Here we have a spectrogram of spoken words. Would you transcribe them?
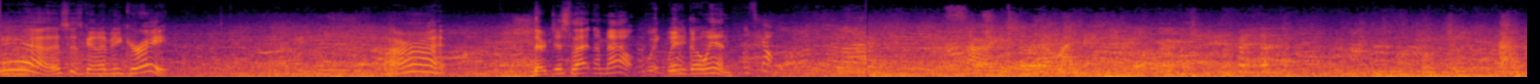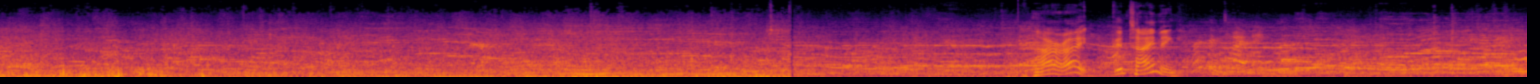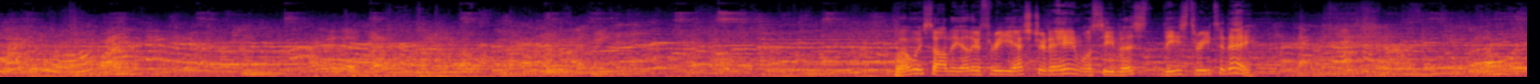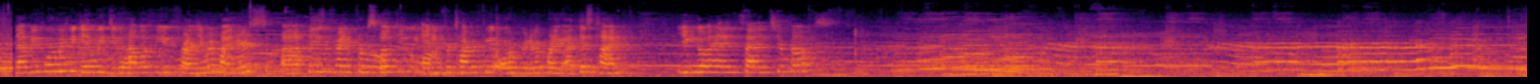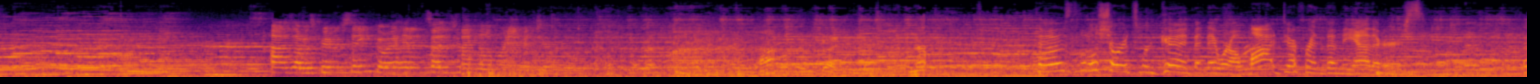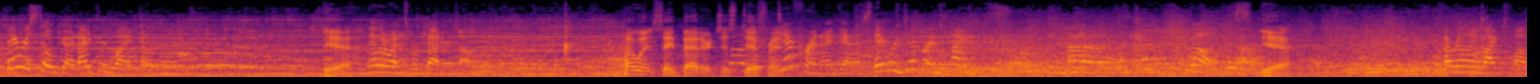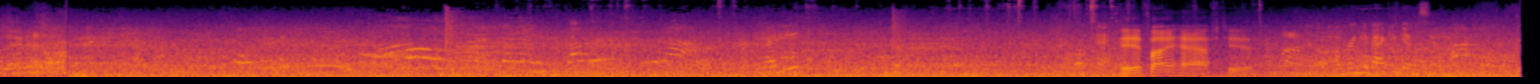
Yeah, this is gonna be great. All right. They're just letting them out. We, we can go in. Let's go. Sorry, All right, good timing. Well, we saw the other three yesterday, and we'll see this these three today. Now, before we begin, we do have a few friendly reminders. Uh, please refrain from smoking, any photography, or video recording at this time. You can go ahead and silence your phones. As I was previously go ahead and silence your My California Adventure. Those little shorts were good, but they were a lot different than the others. But they were still good. I did like them. Yeah, The other ones were better though. I wouldn't say better, just Well, different. Different, I guess. They were different types of films. Yeah. I really liked La Luna. Ready? Okay. If I have to. Come on. I'll bring you back again soon.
